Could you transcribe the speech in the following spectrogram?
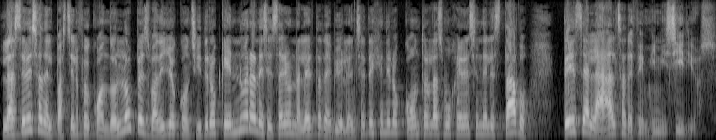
La cereza en el pastel fue cuando López Vadillo consideró que no era necesaria una alerta de violencia de género contra las mujeres en el Estado, pese a la alza de feminicidios.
